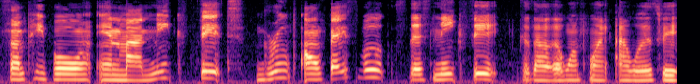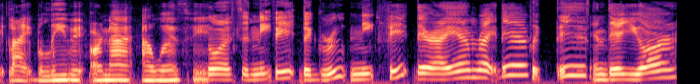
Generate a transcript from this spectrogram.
some people in my Nique Fit group on Facebook. That's Nique Fit because at one point I was fit, like believe it or not, I was fit. Going to Nique Fit, the group, Nique Fit. There I am right there. Click this and there you are.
